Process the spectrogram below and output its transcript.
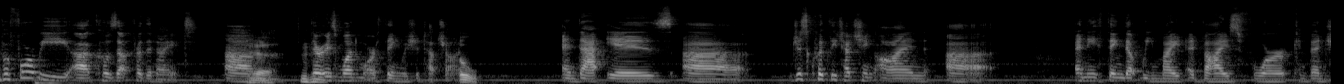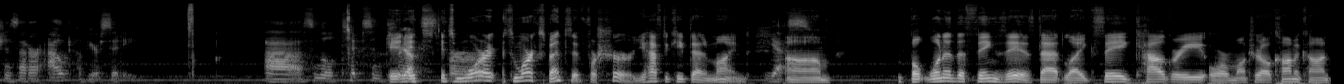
before we uh, close up for the night. Um, Yeah. there is one more thing we should touch on, oh and that is uh, just quickly touching on uh, anything that we might advise for conventions that are out of your city. Uh, some little tips and tricks. it's it's for- more it's more expensive for sure. You have to keep that in mind. Yes. Um, but one of the things is that, like, say Calgary or Montreal Comic Con,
